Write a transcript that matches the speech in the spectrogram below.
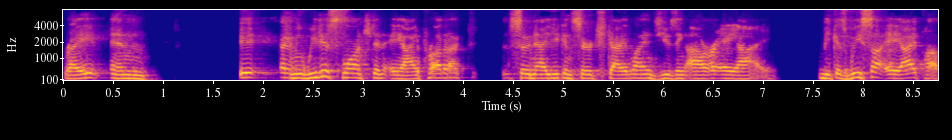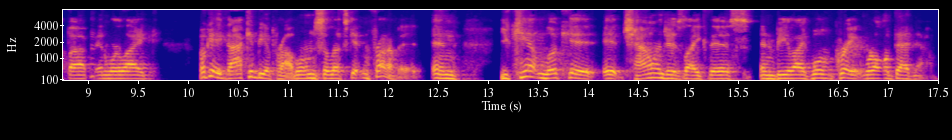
Right. And it, I mean, we just launched an AI product. So now you can search guidelines using our AI because we saw AI pop up and we're like, okay, that could be a problem. So let's get in front of it. And you can't look at, at challenges like this and be like, well, great, we're all dead now.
